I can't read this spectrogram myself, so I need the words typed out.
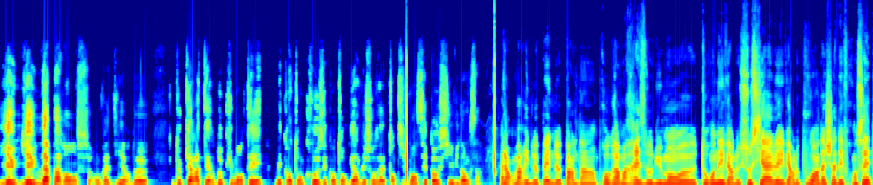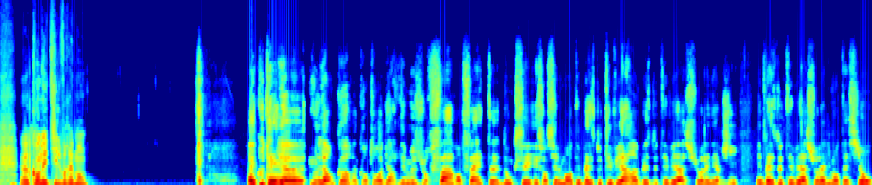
il y, a, il y a une apparence, on va dire, de, de caractère documenté, mais quand on creuse et quand on regarde les choses attentivement, c'est pas aussi évident que ça. Alors Marine Le Pen parle d'un programme résolument euh, tourné vers le social et vers le pouvoir d'achat des Français. Euh, qu'en est-il vraiment? Écoutez, euh, là encore, hein, quand on regarde les mesures phares, en fait, donc c'est essentiellement des baisses de TVA, hein, baisse de TVA sur l'énergie et baisse de TVA sur l'alimentation.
